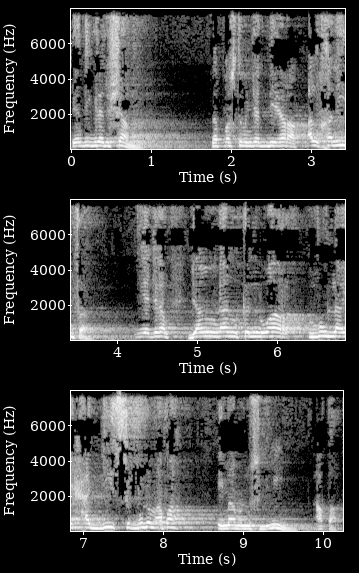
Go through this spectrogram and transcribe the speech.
Yang di Bilad Syam. Lepas itu menjadi di Iraq Al-Khalifah Dia cakap Jangan keluar mulai haji sebelum apa Imam Muslimin Apa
